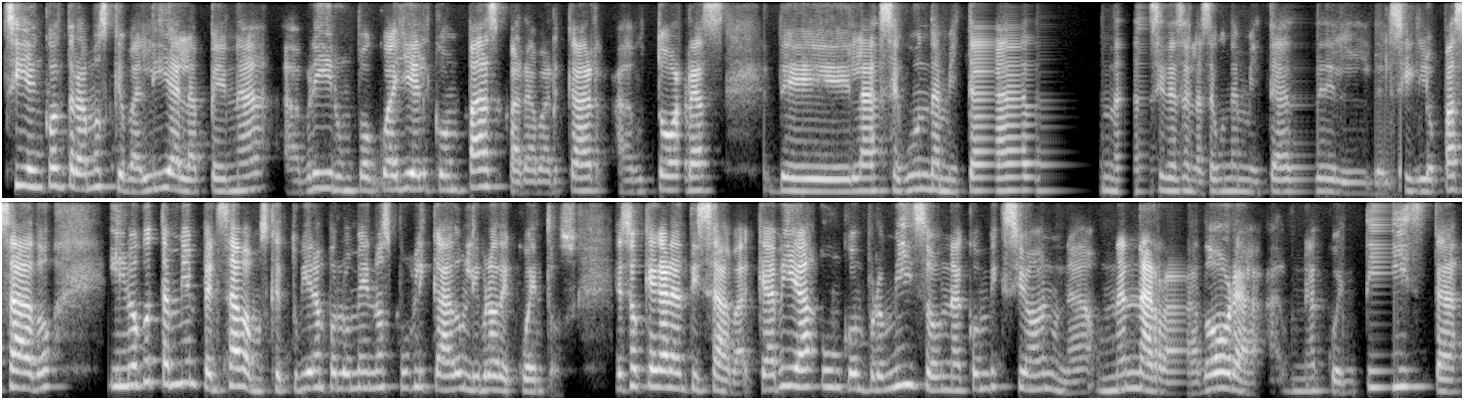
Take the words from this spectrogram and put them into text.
sí encontramos que valía la pena abrir un poco allí el compás para abarcar autoras de la segunda mitad nacidas en la segunda mitad del, siglo pasado, y luego también pensábamos que tuvieran por lo menos publicado un libro de cuentos. ¿Eso que garantizaba? Que había un compromiso, una convicción, una, una narradora, una cuentista,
